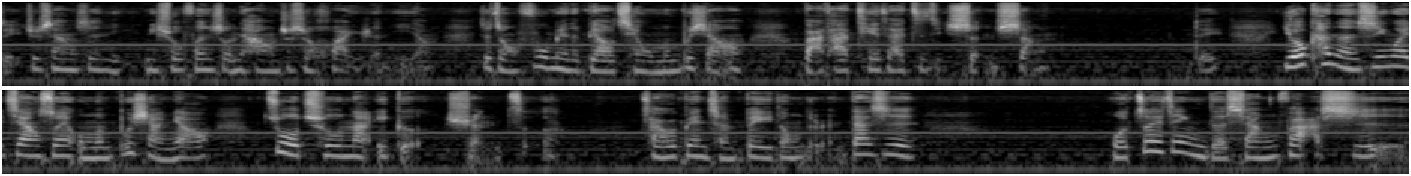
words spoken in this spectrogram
对，就像是你你说分手，你好像就是坏人一样，这种负面的标签，我们不想要把它贴在自己身上。对，有可能是因为这样，所以我们不想要做出那一个选择，才会变成被动的人。但是我最近的想法是，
